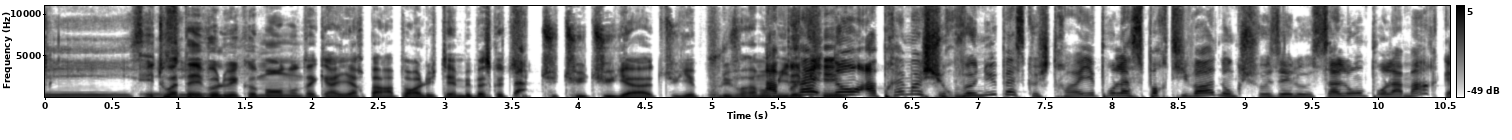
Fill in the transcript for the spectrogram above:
Et toi, tu as évolué comment dans ta carrière par rapport à l'UTMB? Parce que tu, bah tu, tu, tu, y as, tu es plus vraiment après, mis les pieds. Non, après moi je suis revenue parce que je travaillais pour la Sportiva, donc je faisais le salon pour la marque.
